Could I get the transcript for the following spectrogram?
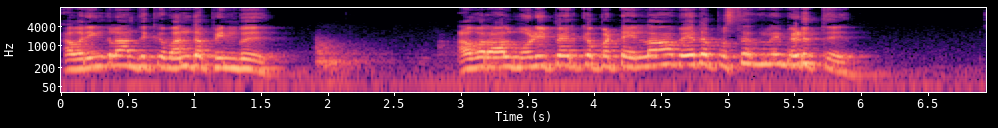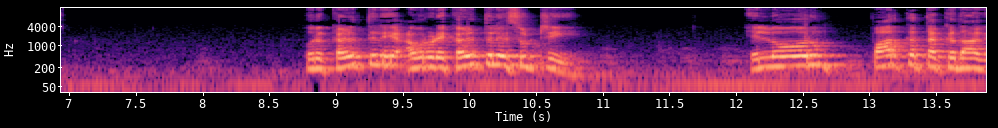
அவர் இங்கிலாந்துக்கு வந்த பின்பு அவரால் மொழிபெயர்க்கப்பட்ட எல்லா வேத புஸ்தகங்களையும் எடுத்து ஒரு கழுத்திலே அவருடைய கழுத்திலே சுற்றி எல்லோரும் பார்க்கத்தக்கதாக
